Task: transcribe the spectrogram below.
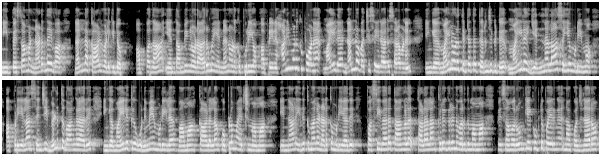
நீ பேசாமல் நடந்தே வா. நல்லா கால் வலிக்கட்டும். அப்பதான் என் தம்பிங்களோட அருமை என்னன்னு உனக்கு புரியும் அப்படின்னு ஹனிமூனுக்கு போன மயிலை நல்லா வச்சு செய்கிறாரு சரவணன். இங்கே மயிலோட திட்டத்தை தெரிஞ்சுக்கிட்டு மயிலை என்னெல்லாம் செய்ய முடியுமோ அப்படியெல்லாம் செஞ்சு வெளுத்து வாங்குறாரு. இங்கே மயிலுக்கு ஒன்றுமே முடியல. மாமா காலெல்லாம் கொப்பளமாயிருச்சு மாமா. என்னால் இதுக்கு மேலே நடக்க முடியாது. பசி வேற தாங்கலை. தலைலாம் கிருகிருன்னு வருது மாமா. பேசாமல் ரூம்க்கே கூப்பிட்டு போயிருங்க. நான் கொஞ்ச நேரம்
